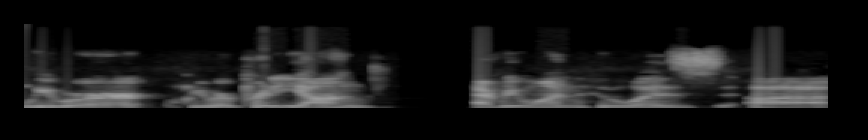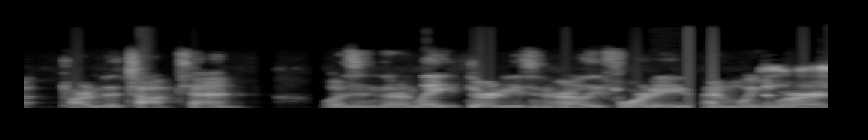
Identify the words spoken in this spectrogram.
We were we were pretty young. Everyone who was uh, part of the top 10 was in their late 30s and early 40s and we oh, were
